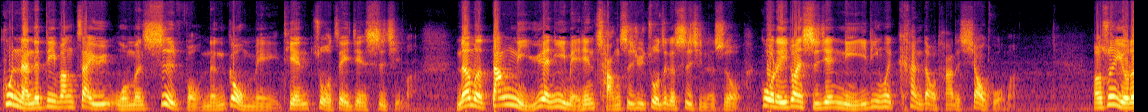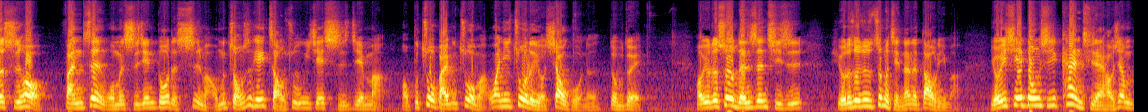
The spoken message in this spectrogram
困难的地方在于我们是否能够每天做这件事情嘛？那么，当你愿意每天尝试去做这个事情的时候，过了一段时间，你一定会看到它的效果嘛？好，所以有的时候，反正我们时间多的是嘛，我们总是可以找出一些时间嘛。哦，不做白不做嘛，万一做了有效果呢？对不对？哦，有的时候人生其实有的时候就是这么简单的道理嘛。有一些东西看起来好像。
